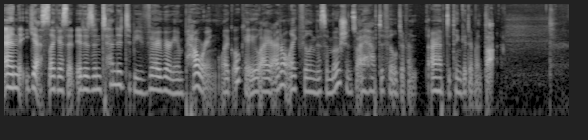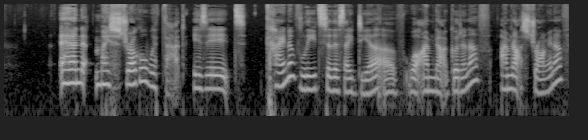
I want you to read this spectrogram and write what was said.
And yes, like I said, it is intended to be very, very empowering. Like, okay, I, I don't like feeling this emotion, so I have to feel different. I have to think a different thought. And my struggle with that is it kind of leads to this idea of, well, I'm not good enough. I'm not strong enough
